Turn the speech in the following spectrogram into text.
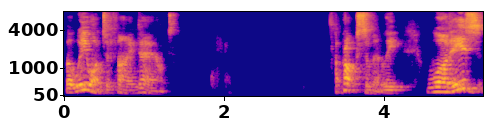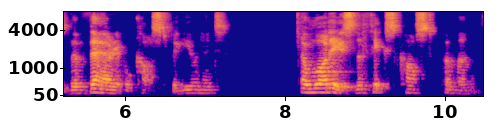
but we want to find out approximately what is the variable cost per unit and what is the fixed cost per month.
